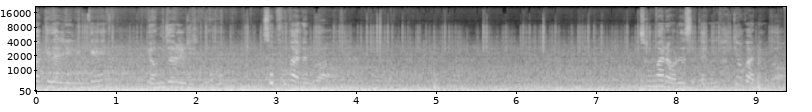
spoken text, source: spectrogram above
꼬박 달리는 게 명절이고 소풍 가는 거. 정말 어렸을 때는 학교 가는 거.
